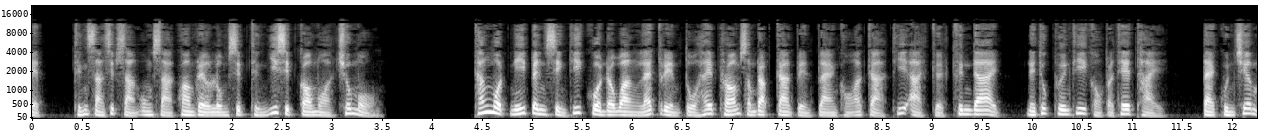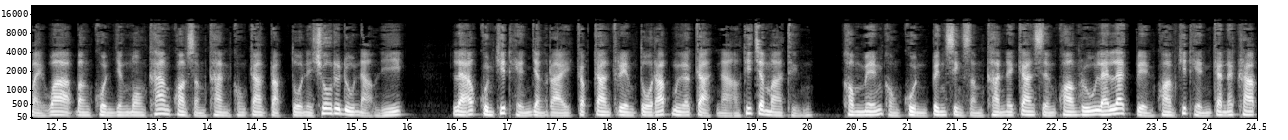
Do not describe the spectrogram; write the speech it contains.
31 ถึง 33 องศาความเร็วลม 10 ถึง 20 กมชั่วโมง ทั้งหมดนี้เป็นสิ่งที่ควรระวังและเตรียมตัวให้พร้อมสำหรับการเปลี่ยนแปลงของอากาศที่อาจเกิดขึ้นได้ ในทุกพื้นที่ของประเทศไทย แต่คุณเชื่อไหมว่าบางคนยังมองข้ามความสำคัญของการปรับตัวในช่วงฤดูหนาวนี้ แล้วคุณคิดเห็นอย่างไรกับการเตรียมตัวรับมืออากาศหนาวที่จะมาถึง คอมเมนต์ของคุณเป็นสิ่งสำคัญในการเสริมความรู้และแลกเปลี่ยนความคิดเห็นกันนะครับ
